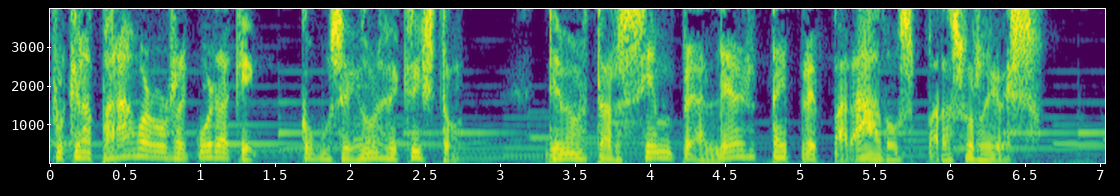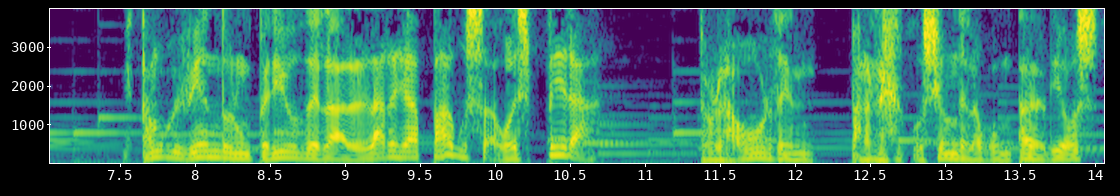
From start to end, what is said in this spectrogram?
porque la parábola nos recuerda que, como seguidores de Cristo, debemos estar siempre alerta y preparados para su regreso. Estamos viviendo en un periodo de la larga pausa o espera, pero la orden para la ejecución de la voluntad de Dios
